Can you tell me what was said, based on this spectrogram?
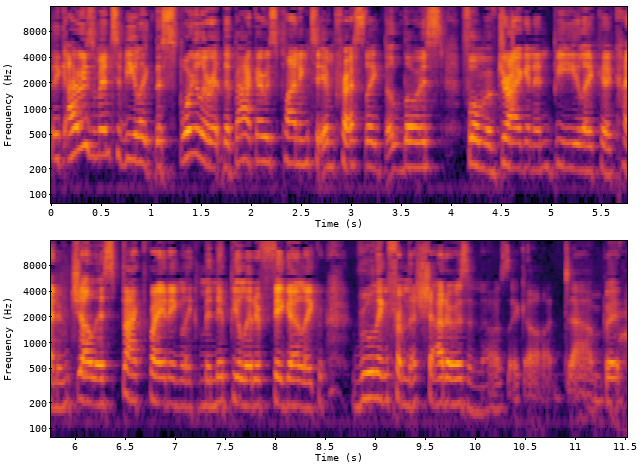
like i was meant to be like the spoiler at the back. I was planning to impress like the lowest form of dragon and be like a kind of jealous backbiting like manipulative figure like ruling from the shadows. And i was like oh damn. But wow.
